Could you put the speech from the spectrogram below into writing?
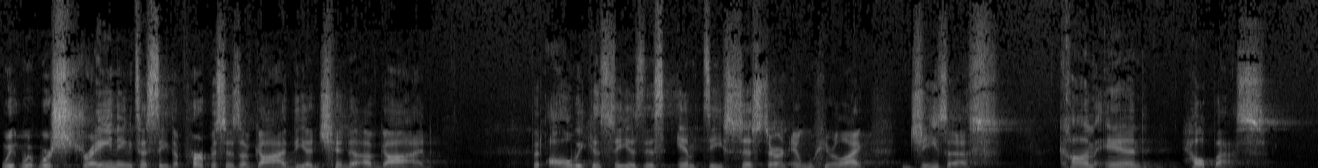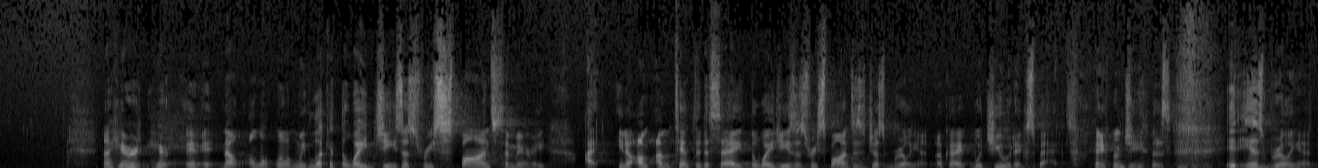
We, we're straining to see the purposes of God, the agenda of God, But all we can see is this empty cistern, and we're like, Jesus, come and help us. Now, here, here, eh, eh, now, when we look at the way Jesus responds to Mary, I, you know, I'm, I'm, tempted to say the way Jesus responds is just brilliant, okay, which you would expect from Jesus. It is brilliant,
